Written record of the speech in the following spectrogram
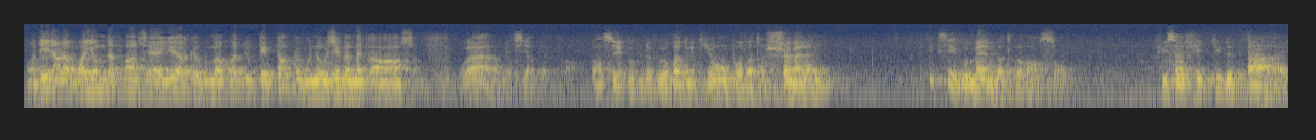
On dit dans le royaume de France et ailleurs que vous me redoutez tant que vous n'osez me mettre en rançon. Voir, messire Bertrand, pensez-vous que nous vous redoutions pour votre chevalerie? Fixez vous-même votre rançon. Fût-ce un fétu de paille,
